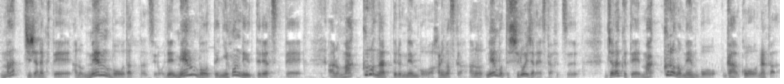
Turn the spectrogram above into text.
マッチじゃなくて、あの、綿棒だったんですよ。で、綿棒って日本で売ってるやつって、あの、真っ黒になってる綿棒わかりますか？あの、綿棒って白いじゃないですか、普通。じゃなくて、真っ黒の綿棒が、こう、なんか、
